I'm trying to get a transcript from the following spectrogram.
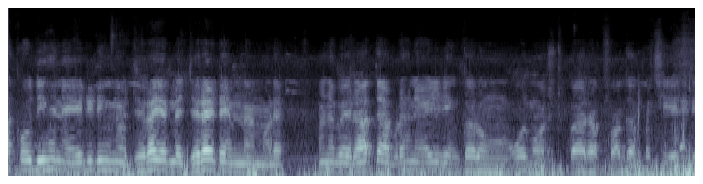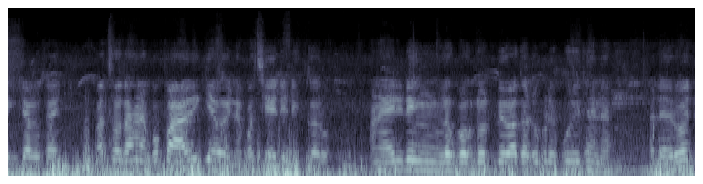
આખો દી ને એડિટિંગનો જરાય એટલે જરાય ટાઈમ ના મળે. અને ભાઈ રાતે આપણે એને એડિટિંગ કરું ઓલમોસ્ટ બાર વાગ્યા પછી એડિટિંગ ચાલુ થાય. અથવા તો પપ્પા આવી ગયા હોય ને પછી એડિટિંગ કરું. અને એડિટિંગ લગભગ દોઢ બે વાગ્યા ટુકડી પૂરી થાય ને, એટલે રોજ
